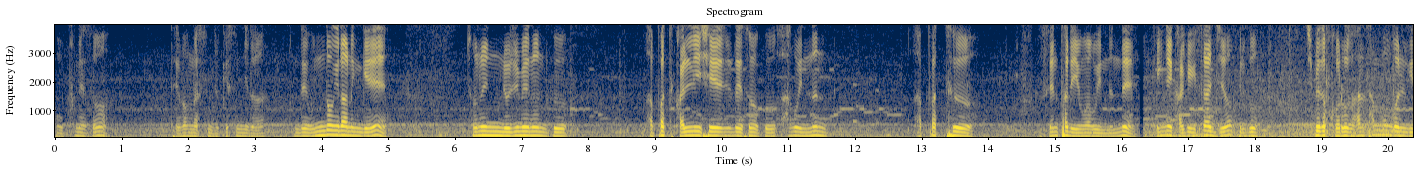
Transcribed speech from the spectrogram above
오픈해서 대박 났으면 좋겠습니다. 근데 운동이라는 게 저는 요즘에는 그 아파트 관리실에서 그 하고 있는 아파트 그 센터를 이용하고 있는데 굉장히 가격이 싸죠. 그리고 집에서 걸어서 한 3분 걸리기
